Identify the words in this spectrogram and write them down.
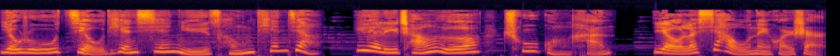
犹如九天仙女从天降，月里嫦娥出广寒。有了下午那会儿事儿，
